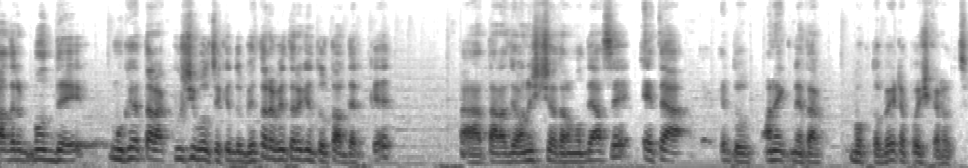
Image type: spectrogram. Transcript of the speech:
তাদের মধ্যে মুখে তারা খুশি বলছে, কিন্তু ভেতরে ভেতরে কিন্তু তাদেরকে তারা যে অনিশ্চয়তার মধ্যে আছে, এটা কিন্তু অনেক নেতার বক্তব্য এটা পরিষ্কার হচ্ছে।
